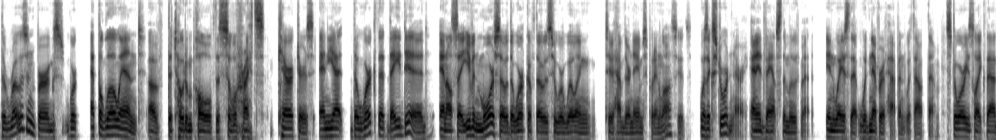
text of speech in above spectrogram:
the Rosenbergs were at the low end of the totem pole of the civil rights characters. And yet, the work that they did, and I'll say even more so, the work of those who were willing to have their names put in lawsuits, was extraordinary and advanced the movement in ways that would never have happened without them. Stories like that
